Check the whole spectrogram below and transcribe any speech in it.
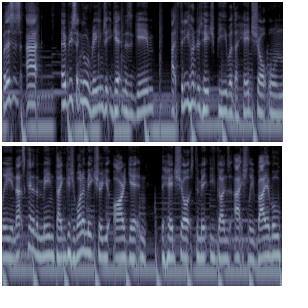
But this is at every single range that you get in this game at 300 HP with a headshot only. And that's kind of the main thing, because you want to make sure you are getting the headshots to make these guns actually viable.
